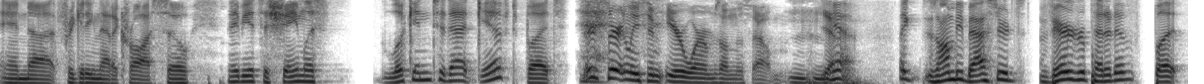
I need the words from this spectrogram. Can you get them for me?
and uh for getting that across so maybe it's a shameless look into that gift but There's certainly some earworms on this album. Mhm. Yeah. Yeah. Like Zombie Bastards, very repetitive, but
